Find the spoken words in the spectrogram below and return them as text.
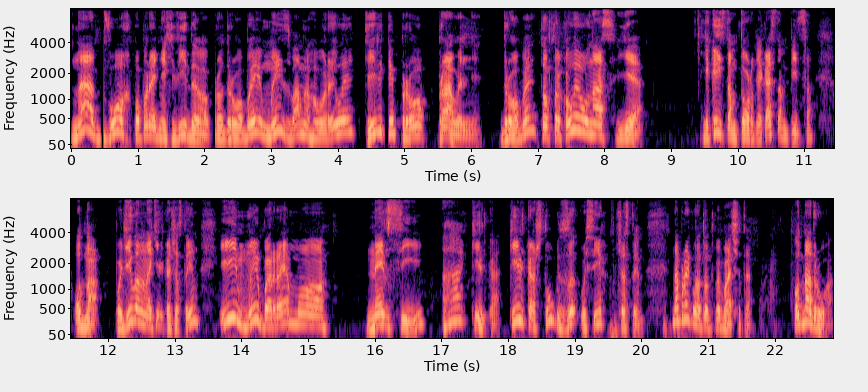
На двох попередніх відео про дроби ми з вами говорили тільки про правильні дроби. Тобто, коли у нас є якийсь там торт, якась там піца, одна поділена на кілька частин, і ми беремо не всі, а кілька. Кілька штук з усіх частин. Наприклад, от ви бачите, одна друга.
